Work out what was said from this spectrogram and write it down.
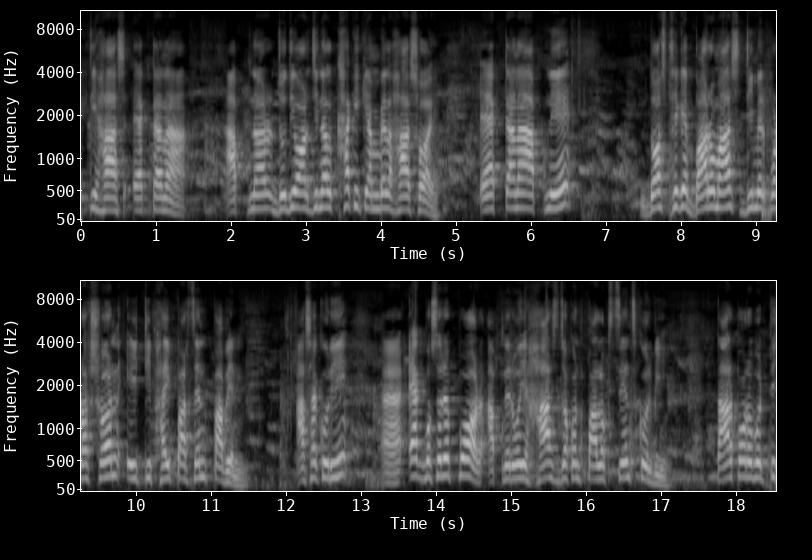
একটি হাঁস একটানা আপনার যদি অরিজিনাল খাকি ক্যাম্বেল হাঁস হয়, একটানা আপনি দশ থেকে বারো মাস ডিমের প্রোডাকশন এইটটি ফাইভ পারসেন্ট পাবেন। আশা করি এক বছরের পর আপনার ওই হাঁস যখন পালক চেঞ্জ করবি, তার পরবর্তী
